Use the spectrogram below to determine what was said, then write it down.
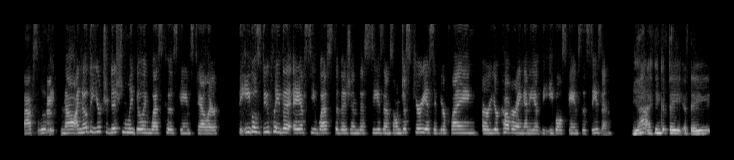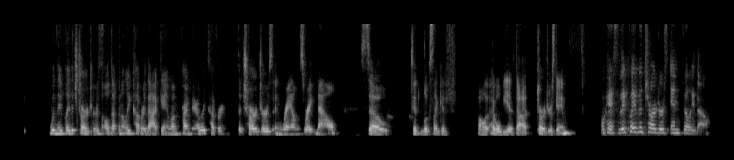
absolutely now i know that you're traditionally doing west coast games taylor the Eagles do play the AFC West division this season. So I'm just curious if you're playing or you're covering any of the Eagles games this season. Yeah, I think if they if they when they play the Chargers, I'll definitely cover that game. I'm primarily covering the Chargers and Rams right now. So it looks like if I'll, I will be at that Chargers game. Okay, so they play the Chargers in Philly though.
